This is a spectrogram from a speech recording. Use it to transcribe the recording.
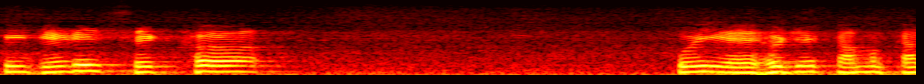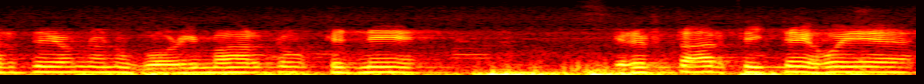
ਕਿ ਜਿਹੜੇ ਸਿੱਖ ਕੋਈ ਇਹੋ ਜਿਹੇ ਕੰਮ ਕਰਦੇ, ਉਹਨਾਂ ਨੂੰ ਗੋਲੀ ਮਾਰ ਦਿਓ ਕਿੰਨੇ ਗ੍ਰਿਫਤਾਰ ਕੀਤੇ ਹੋਏ ਹੈ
